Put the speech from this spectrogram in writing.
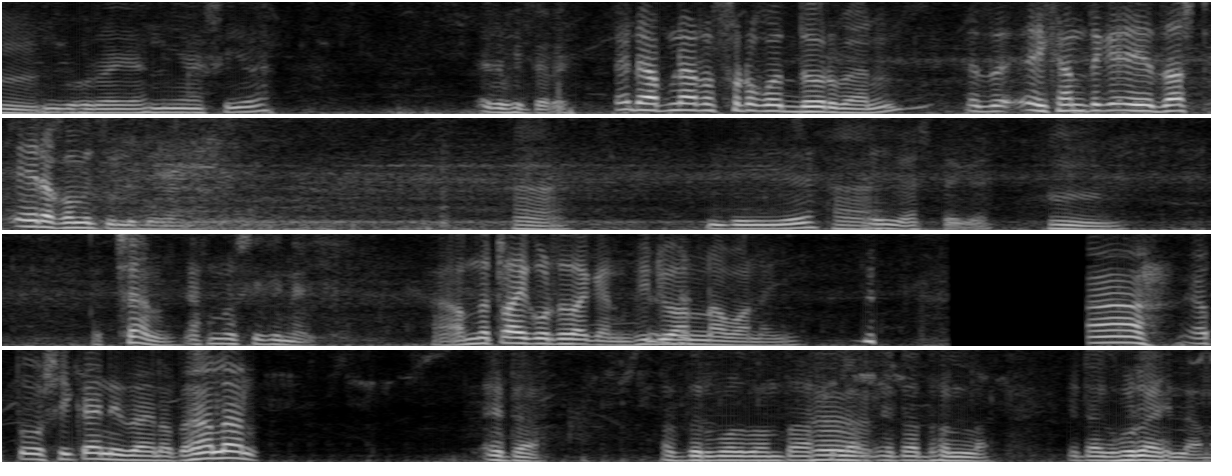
হুম। ঘুরাইয়া নিয়ে আসিয়া এর ভিতরে। এটা আপনি আরও ছোটো করে ধরবেন। এই যে এইখান থেকে এই জাস্ট এইরকমই তুলে দেবেন। হ্যাঁ। দিয়ে হ্যাঁ। এই বাস থেকে। হুম। দেখছেন? এখনও শিখি নাই। হ্যাঁ আপনি ট্রাই করতে থাকেন ভিডিও আর না বানাই। আহ এত শিখাইনি যায় না তো হ্যাঁ লান এটা এত পর্যন্ত আসলাম এটা ধরলাম। এটা ঘুরাইলাম।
